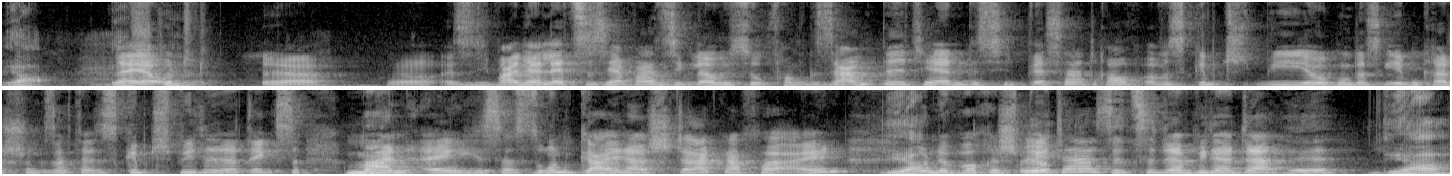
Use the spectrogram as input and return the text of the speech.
ja. Naja, stimmt. und ja, ja, also die waren ja letztes Jahr waren sie, glaube ich, so vom Gesamtbild her ein bisschen besser drauf, aber es gibt, wie Jürgen das eben gerade schon gesagt hat, es gibt Spiele, da denkst du, Mann, eigentlich ist das so ein geiler, starker Verein. Ja. Und eine Woche später ja. sitzt du dann wieder da. Hä? Ja,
